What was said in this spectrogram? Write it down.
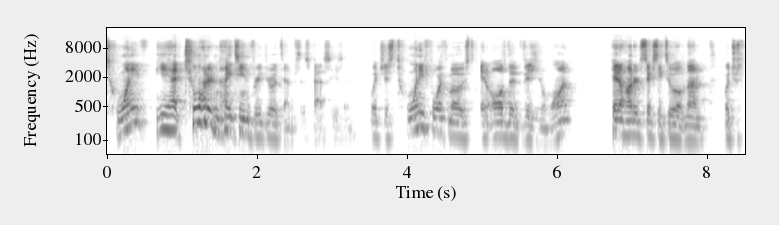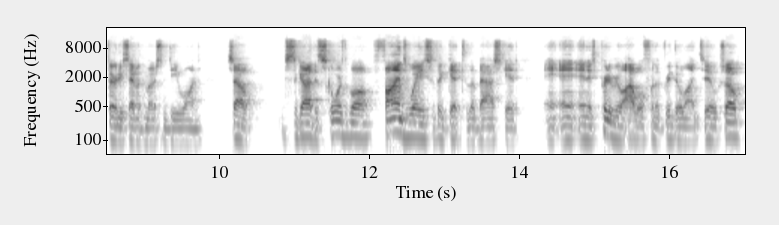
20 he had 219 free throw attempts this past season, which is 24th most in all of division 1. Hit 162 of them, which was 37th most in D1. So, this is a guy that scores the ball, finds ways to get to the basket, and, and is pretty reliable from the free throw line too. So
